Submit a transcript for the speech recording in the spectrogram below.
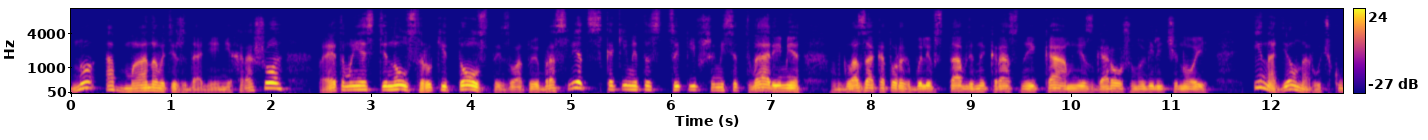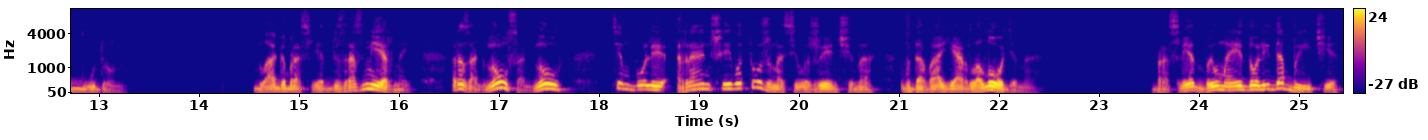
но обманывать ожидания нехорошо, поэтому я стянул с руки толстый золотой браслет с какими-то сцепившимися тварями, в глаза которых были вставлены красные камни с горошину величиной, и надел на ручку Гудрун. Благо браслет безразмерный, разогнул, согнул, тем более раньше его тоже носила женщина, вдова Ярла Лодина. Браслет был моей долей добычи,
